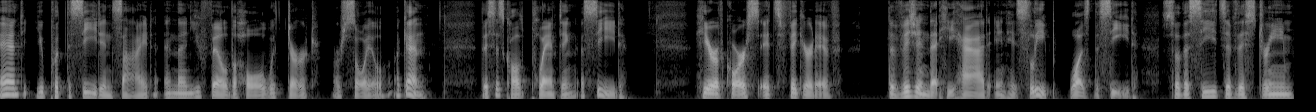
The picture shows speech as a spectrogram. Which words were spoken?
and you put the seed inside, and then you fill the hole with dirt or soil again. This is called planting a seed. Here, of course, it's figurative. The vision that he had in his sleep was the seed. So the seeds of this dream,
